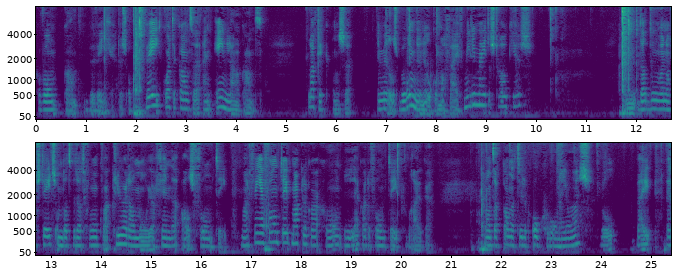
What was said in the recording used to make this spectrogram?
gewoon kan bewegen. Dus op twee korte kanten en één lange kant plak ik onze inmiddels beroemde 0,5 mm strookjes. En dat doen we nog steeds omdat we dat gewoon qua kleur dan mooier vinden als foamtape. Maar vind jij foamtape makkelijker? Gewoon lekker de foamtape gebruiken. Want dat kan natuurlijk ook gewoon hè jongens. Wij uh,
